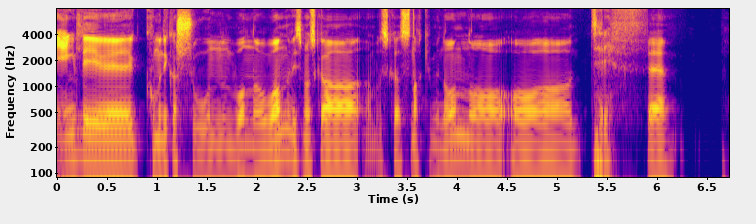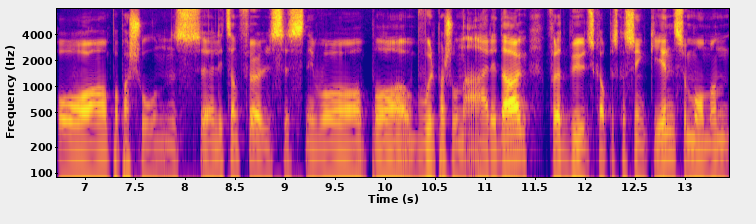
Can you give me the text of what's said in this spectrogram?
egentlig kommunikasjon 101 hvis man skal, skal snakke med noen og, og treffe på, på personens eh, litt sånn følelsesnivå, på hvor personen er i dag. For at budskapet skal synke inn, så må man,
